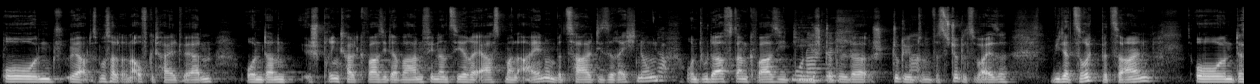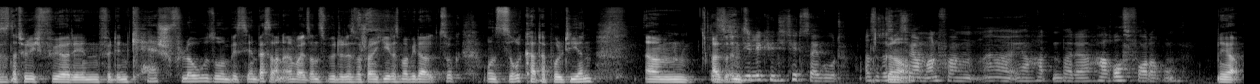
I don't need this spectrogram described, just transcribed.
und ja, das muss halt dann aufgeteilt werden und dann springt halt quasi der Warenfinanzierer erstmal ein und bezahlt diese Rechnung Ja. und du darfst dann quasi die. Stückel da, Stückel, Ja. stückelsweise wieder zurückbezahlen. Und das ist natürlich für den, für den Cashflow so ein bisschen besser, ne? weil sonst würde das wahrscheinlich jedes Mal wieder zurück, uns zurückkatapultieren. Ähm, Das also ist für die Liquidität sehr gut. Also das Genau. ist ja am Anfang äh, ja, hatten bei der Herausforderung. Ja,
